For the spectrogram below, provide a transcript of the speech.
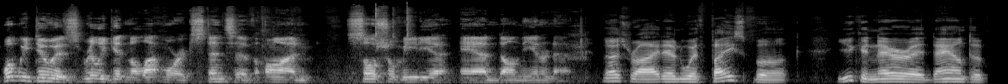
What we do is really getting a lot more extensive on social media and on the internet. That's right. And with Facebook, you can narrow it down to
